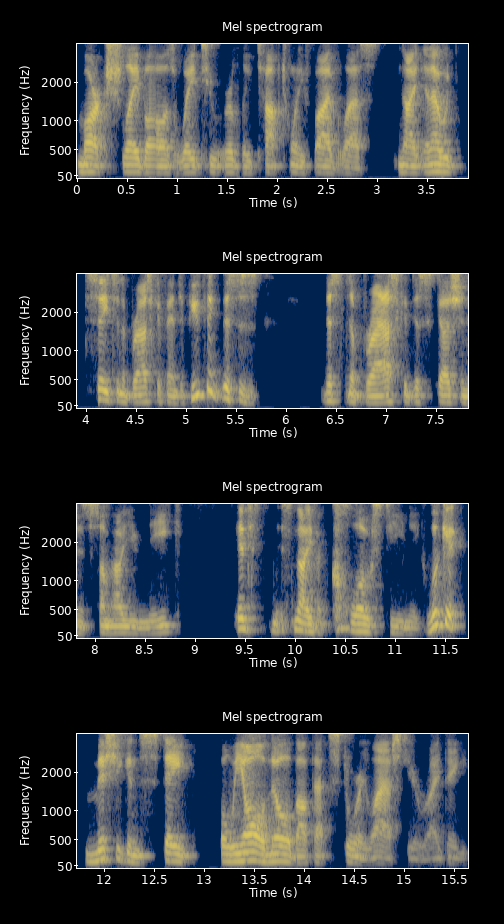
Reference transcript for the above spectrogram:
Mark Schlabach's way too early top 25 last night. And I would say to Nebraska fans, if you think this is this Nebraska discussion is somehow unique, it's it's not even close to unique. Look at Michigan State. but we all know about that story last year, right? They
